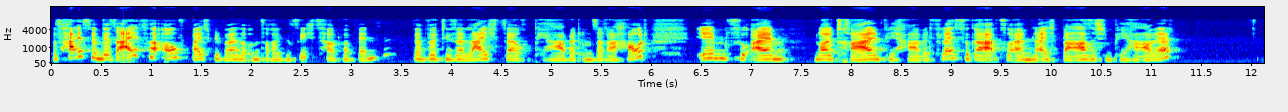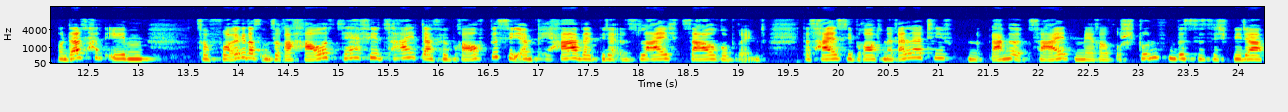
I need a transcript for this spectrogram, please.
Das heißt, wenn wir Seife auf beispielsweise unserer Gesichtshaut verwenden, dann wird dieser leicht saure pH-Wert unserer Haut eben zu einem neutralen pH-Wert, vielleicht sogar zu einem leicht basischen pH-Wert. Und das hat eben zur Folge, dass unsere Haut sehr viel Zeit dafür braucht, bis sie ihren pH-Wert wieder ins leicht saure bringt. Das heißt, sie braucht eine relativ lange Zeit, mehrere Stunden, bis sie sich wieder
